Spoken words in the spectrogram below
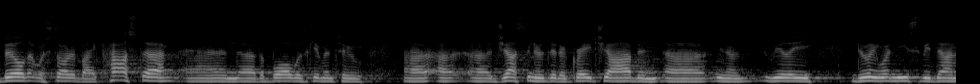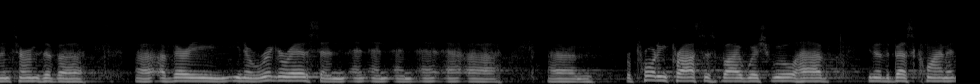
bill that was started by Costa, and uh, the ball was given to uh, uh, uh, Justin, who did a great job in, you know, really doing what needs to be done in terms of a, a very, you know, rigorous and, and, and, and um, reporting process by which we will have, you know, the best climate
